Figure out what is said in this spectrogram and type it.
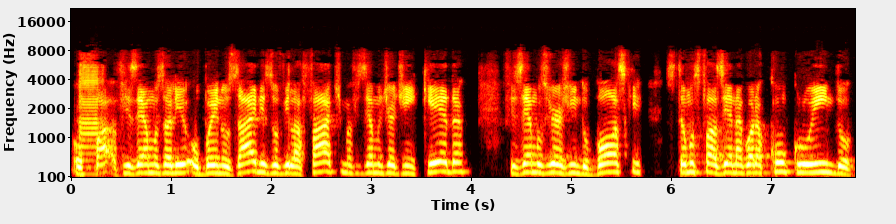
o, fizemos ali o Buenos Aires, o Vila Fátima, fizemos o Jardim Queda, fizemos o Jardim do Bosque, estamos fazendo agora concluindo,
